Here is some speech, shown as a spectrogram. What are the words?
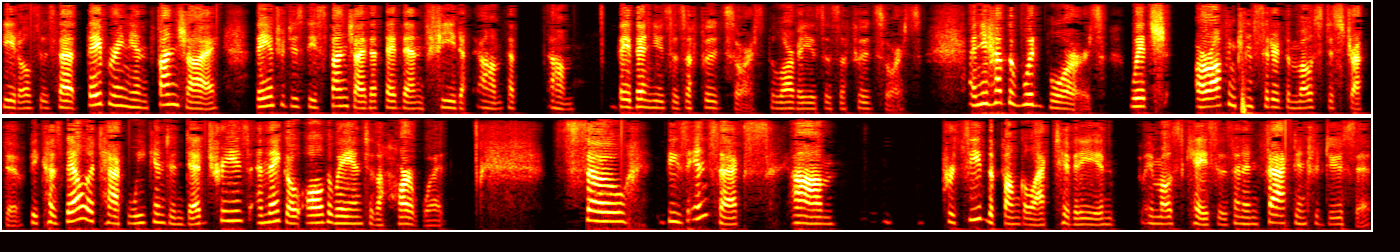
beetles is that they bring in fungi. They introduce these fungi that they then feed, um, that um, they then use as a food source. The larvae use as a food source. And you have the wood borers, which are often considered the most destructive because they'll attack weakened and dead trees and they go all the way into the heartwood. So these insects um, precede the fungal activity in in most cases and in fact introduce it.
